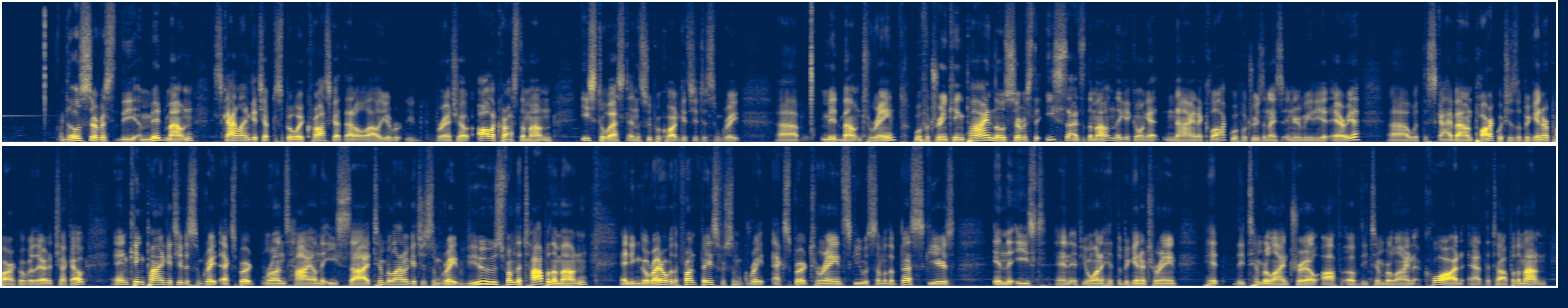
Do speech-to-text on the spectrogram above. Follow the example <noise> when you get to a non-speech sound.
Those service the mid mountain. Skyline gets you up to Spillway Crosscut. That'll allow you to branch out all across the mountain, east to west, and the Super Quad gets you to some great uh, mid mountain terrain. Whiffletree and King Pine, those service the east sides of the mountain. They get going at 9 o'clock. Whiffletree is a nice intermediate area uh, with the Skybound Park, which is a beginner park over there to check out. And King Pine gets you to some great expert runs high on the east side. Timberline will get you some great views from the top of the mountain. And you can go right over the front face for some great expert terrain. Ski with some of the best skiers in the east. And if you want to hit the beginner terrain, hit the Timberline Trail off of the Timberline Quad at the top of the mountain.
